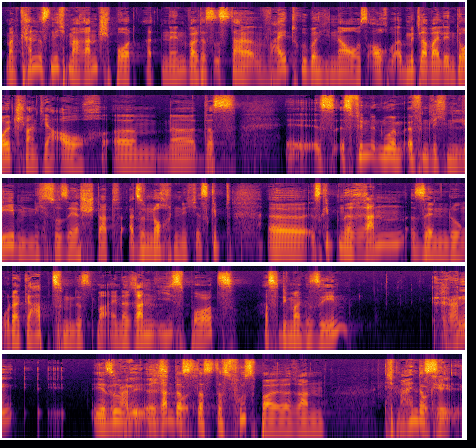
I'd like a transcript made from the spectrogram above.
man kann es nicht mal Randsportart nennen, weil das ist da weit drüber hinaus. Auch äh, mittlerweile in Deutschland ja auch. Ähm, ne? Das es, es findet nur im öffentlichen Leben nicht so sehr statt. Also noch nicht. Es gibt äh, es gibt eine Run-Sendung oder gab zumindest mal eine Run E-Sports. Hast du die mal gesehen? ran, Ja, so wie- Run, das, das, das Fußball-Run. Ich meine, das, Okay.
